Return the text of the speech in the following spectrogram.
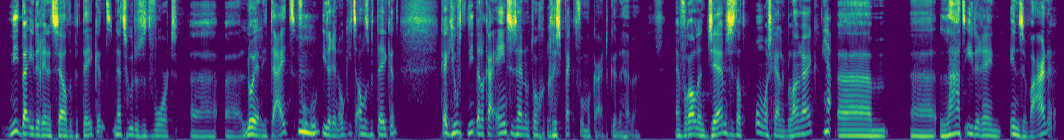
niet bij iedereen hetzelfde betekent. Net zo goed als het woord loyaliteit voor Mhm. iedereen ook iets anders betekent. Kijk, je hoeft het niet met elkaar eens te zijn om toch respect voor elkaar te kunnen hebben. En vooral in jams is dat onwaarschijnlijk belangrijk. Ja. Ehm, eh, laat iedereen in zijn waarde.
